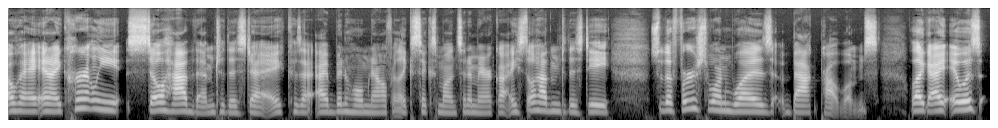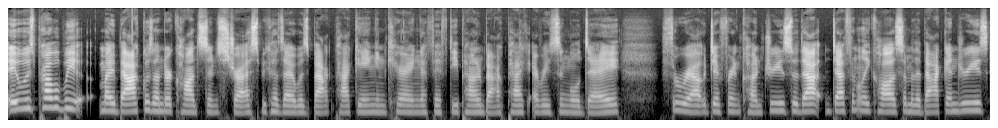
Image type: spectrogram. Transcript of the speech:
Okay, and I currently still have them to this day because I've been home now for like six months in America. I still have them to this day. So the first one was back problems. Like I, it was, it was probably my back was under constant stress because I was backpacking and carrying a fifty pound backpack every single day throughout different countries. So that definitely caused some of the back injuries.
